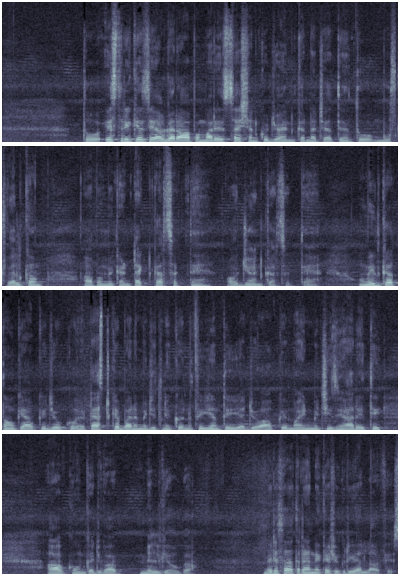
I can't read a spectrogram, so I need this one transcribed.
तो इस तरीके से अगर आप हमारे सेशन को ज्वाइन करना चाहते हैं तो मोस्ट वेलकम आप हमें कंटेक्ट कर सकते हैं और ज्वाइन कर सकते हैं। उम्मीद करता हूँ कि आपकी जो टेस्ट के बारे में जितनी कन्फ्यूज़न थी या जो आपके माइंड में चीज़ें आ रही थी, आपको उनका जवाब मिल गया होगा। मेरे साथ रहने का शुक्रिया। अल्लाह हाफ़िज़।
